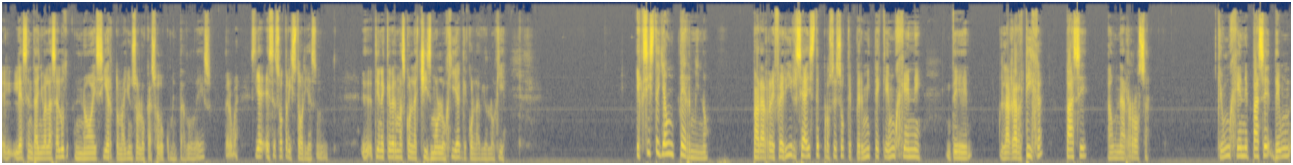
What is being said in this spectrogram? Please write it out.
le hacen daño a la salud. No es cierto, no hay un solo caso documentado de eso. Pero bueno, esa es otra historia. Eh, tiene que ver más con la chismología que con la biología. Existe ya un término para referirse a este proceso que permite que un gene de lagartija pase a una rosa. Que un gene pase de un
